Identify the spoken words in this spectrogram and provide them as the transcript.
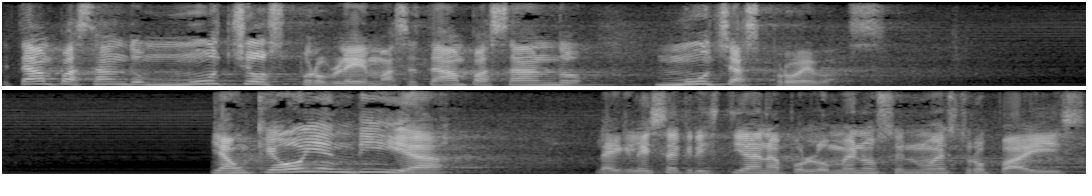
estaban pasando muchos problemas, estaban pasando muchas pruebas. Y aunque hoy en día la iglesia cristiana, por lo menos en nuestro país,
